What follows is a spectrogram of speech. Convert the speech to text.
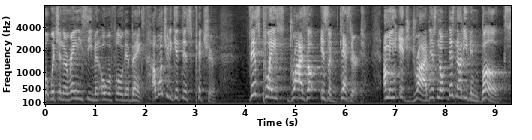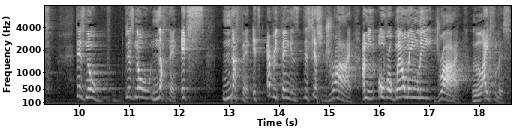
but which in the rainy season overflow their banks. I want you to get this picture. This place dries up is a desert. I mean, it's dry. There's no, there's not even bugs. There's no, there's no nothing. It's nothing. It's everything is it's just dry. I mean, overwhelmingly dry, lifeless.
